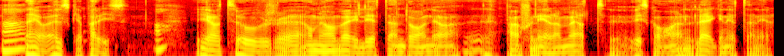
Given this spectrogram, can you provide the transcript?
Ah. Nej, jag älskar Paris. Ah. Jag tror, eh, om jag har möjlighet den dagen jag eh, pensionerar mig, att vi ska ha en lägenhet där nere.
